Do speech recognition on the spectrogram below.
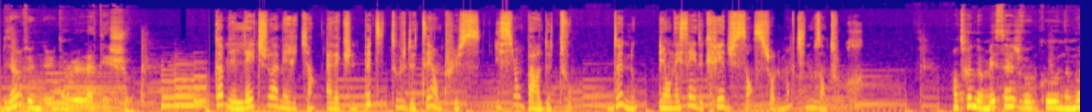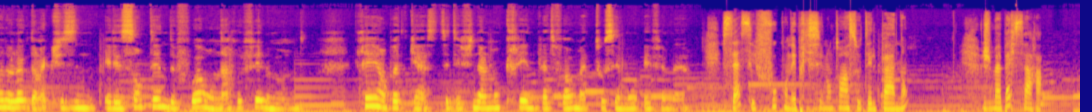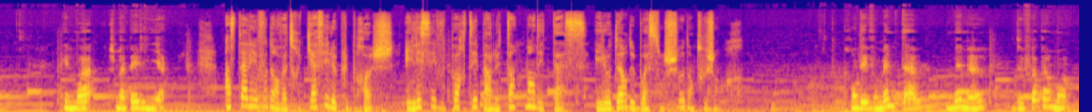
Bienvenue dans le Latte Show. Comme les late shows américains, avec une petite touche de thé en plus, ici on parle de tout, de nous, et on essaye de créer du sens sur le monde qui nous entoure. Entre nos messages vocaux, nos monologues dans la cuisine et les centaines de fois où on a refait le monde, créer un podcast, c'était finalement créer une plateforme à tous ces mots éphémères. C'est assez fou qu'on ait pris si longtemps à sauter le pas, non? Je m'appelle Sarah. Et moi, je m'appelle Lia. Installez-vous dans votre café le plus proche et laissez-vous porter par le tintement des tasses et l'odeur de boissons chaudes en tout genre. Rendez-vous même table, même heure, deux fois par mois.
